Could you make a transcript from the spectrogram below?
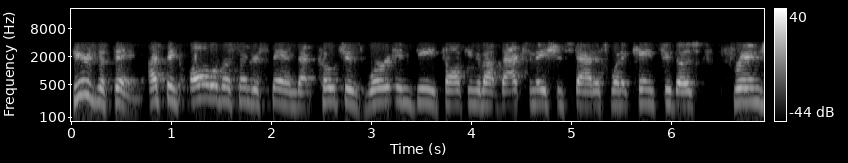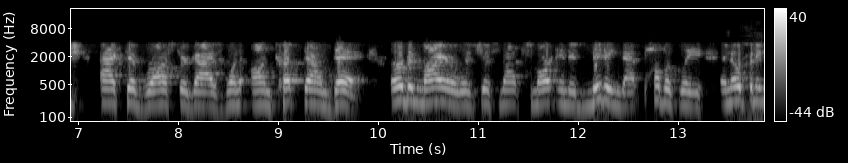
here's the thing. I think all of us understand that coaches were indeed talking about vaccination status when it came to those fringe active roster guys when on cut down day. Urban Meyer was just not smart in admitting that publicly and opening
